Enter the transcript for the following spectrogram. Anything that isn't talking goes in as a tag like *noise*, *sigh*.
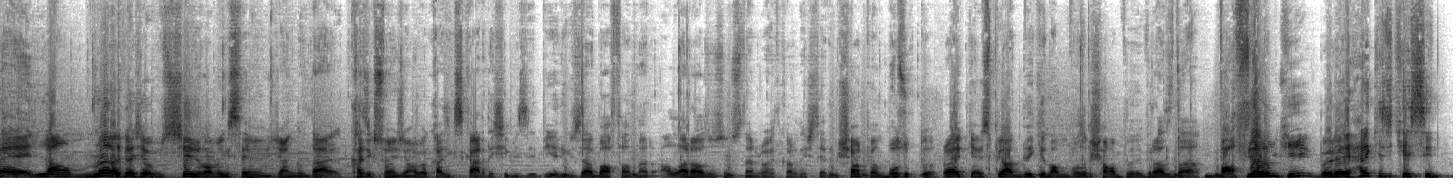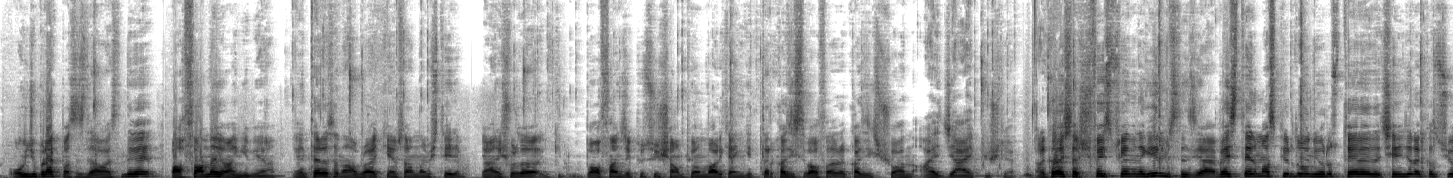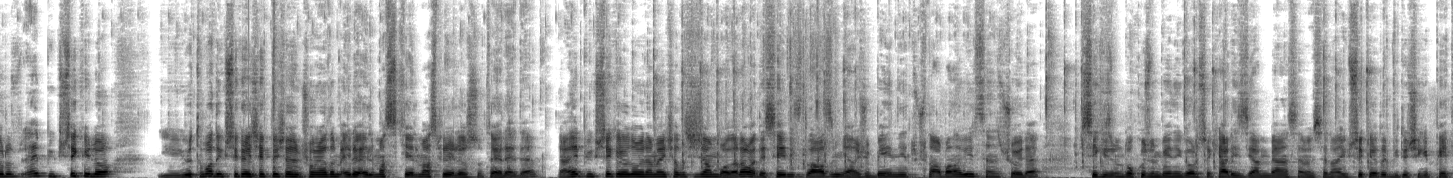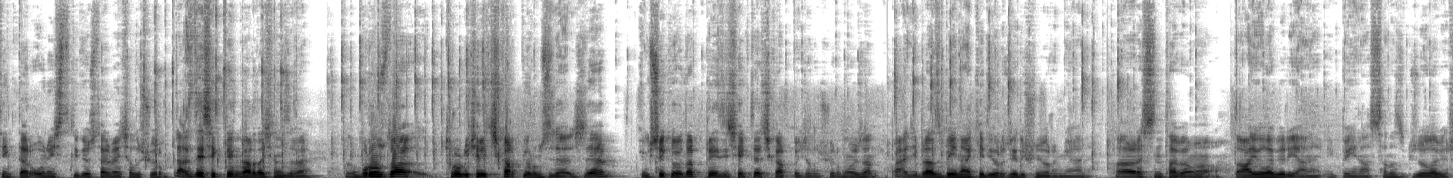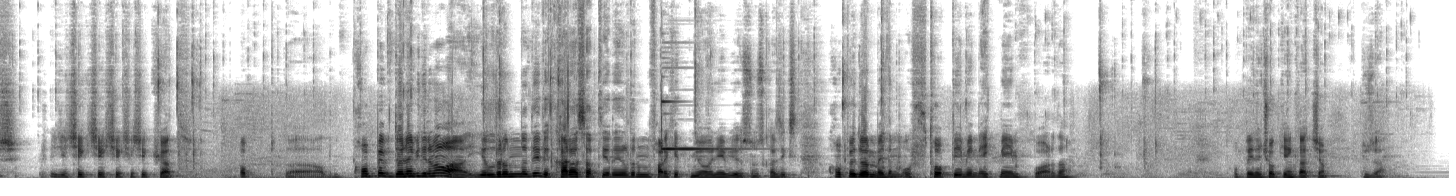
Selamlar arkadaşlar. Şey olmak istemiyorum jungle'da. Kha'Zix oynayacağım abi. Kha'Zix kardeşimizi bir güzel bufflarlar. Allah razı olsun sizden Riot kardeşlerim. Şampiyon bozuktu. Riot Games bir anda dedi ki lan bozuk şampiyonu biraz daha bufflayalım ki böyle herkesi kessin. Oyuncu bırakmasın size havasında ve bufflandı hayvan gibi ya. Enteresan abi. Riot Games anlamış değilim. Yani şurada bufflanacak bir sürü şampiyon varken gittiler Kha'Zix'i bufflar ve Kha'Zix şu an acayip güçlü. Arkadaşlar şu Facebook yanına gelir misiniz ya? West Elmas 1'de oynuyoruz. TR'de Changer'a kasıyoruz. Hep yüksek elo. YouTube'a da yüksek elo çekmeye çalışıyorum. Şu oynadığım elo Elmas 2 Elmas 1 elosu TR'de. Yani hep yüksek eloda oynamaya çalışacağım bu aralar ama deseniz lazım yani. Şu beğeni tuşuna abone değilseniz şöyle 8000 9000 beğeni görsek her izleyen beğense mesela. Yüksek eloda video çekip paintingler, oynayış stili göstermeye çalışıyorum. Biraz destekleyin kardeşinizi be. Bakın Bronzda troll içerik çıkartmıyorum size. Size yüksek eloda prezi çekler çıkartmaya çalışıyorum. O yüzden bence biraz beğeni hak ediyoruz diye düşünüyorum yani. Karar sizin tabi ama daha iyi olabilir yani. Beğeni atsanız güzel olabilir. İyice çek çek çek çek çek Q at. Hop aldım. Komple dönebilirim ama yıldırımda değil de kara sat ya da yıldırımı fark etmiyor. Oynayabiliyorsunuz Kha'Zix. Komple dönmedim. Uf top değil ekmeğim bu arada. Hop beni çok gank atacağım. Güzel.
